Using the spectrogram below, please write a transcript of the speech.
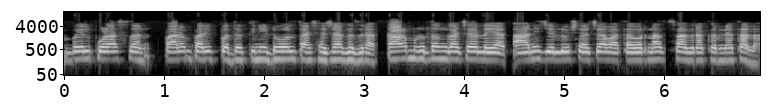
बैलपोळा सण पारंपरिक पद्धतीने ढोल ताशाच्या गजरात टाळ मृदंगाच्या लयात आणि जल्लोषाच्या वातावरणात साजरा करण्यात आला.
